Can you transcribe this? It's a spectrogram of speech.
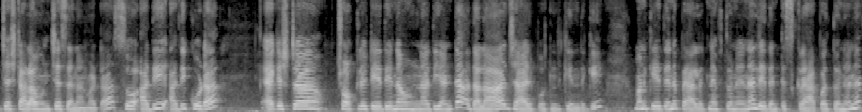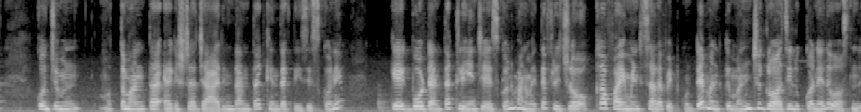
జస్ట్ అలా ఉంచేసాను అనమాట సో అది అది కూడా ఎక్స్ట్రా చాక్లెట్ ఏదైనా ఉన్నది అంటే అది అలా జారిపోతుంది కిందకి. మనకి ఏదైనా ప్యాలెట్ నెఫ్తోనైనా లేదంటే స్క్రాపర్తోనైనా కొంచెం మొత్తం అంతా ఎక్స్ట్రా జారిందంతా కిందకి తీసేసుకొని కేక్ బోర్డ్ అంతా క్లీన్ చేసుకొని మనమైతే ఫ్రిడ్జ్లో ఒక్క ఫైవ్ మినిట్స్ అలా పెట్టుకుంటే మనకి మంచి గ్లాజీ లుక్ అనేది వస్తుంది.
